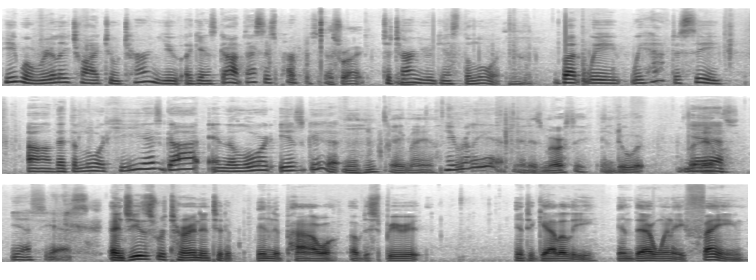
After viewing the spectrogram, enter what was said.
He will really try to turn you against God. That's his purpose, That's right. to turn you against the Lord. But we, we have to see uh, that the Lord, he is God and the Lord is good. hmm Amen. He really is. And His mercy endure it forever. Yes, yes, yes. And Jesus returned into the in the power of the Spirit into Galilee, and there went a fame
